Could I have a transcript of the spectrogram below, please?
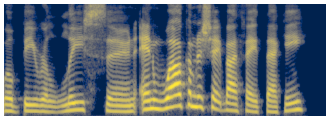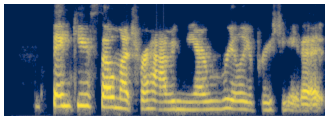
will be released soon. And welcome to Shaped by Faith, Becki. Thank you so much for having me. I really appreciate it.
